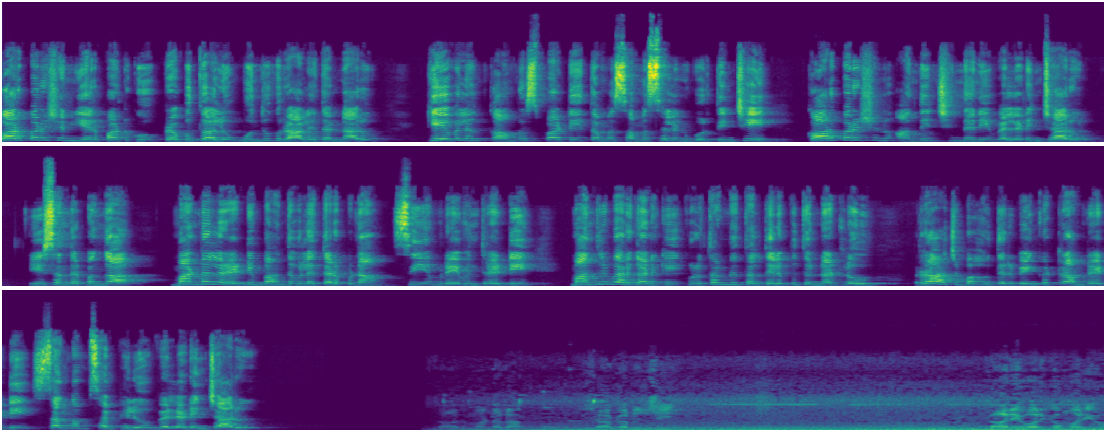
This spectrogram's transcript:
కార్పొరేషన్ ఏర్పాటుకు ప్రభుత్వాలు ముందుకు రాలేదన్నారు. కేవలం కాంగ్రెస్ పార్టీ తమ సమస్యలను గుర్తించి కార్పొరేషన్ అందించిందని వెల్లడించారు. ఈ సందర్భంగా మండల రెడ్డి బాంధవుల తరపున సీఎం రేవంత్ రెడ్డి మంత్రివర్గానికి కృతజ్ఞతలు తెలుపుతున్నట్లు రాజ్ బహదూర్ వెంకట్రామరెడ్డి సంఘం సభ్యులు వెల్లడించారు. మండల శాఖ నుంచి కార్యవర్గం మరియు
